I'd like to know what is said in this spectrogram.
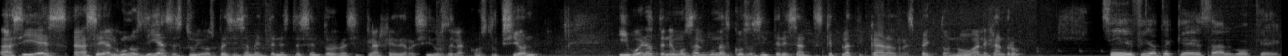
Así es, hace algunos días estuvimos precisamente en este centro de reciclaje de residuos de la construcción y bueno, tenemos algunas cosas interesantes que platicar al respecto, ¿no, Alejandro? Sí, fíjate que es algo que,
